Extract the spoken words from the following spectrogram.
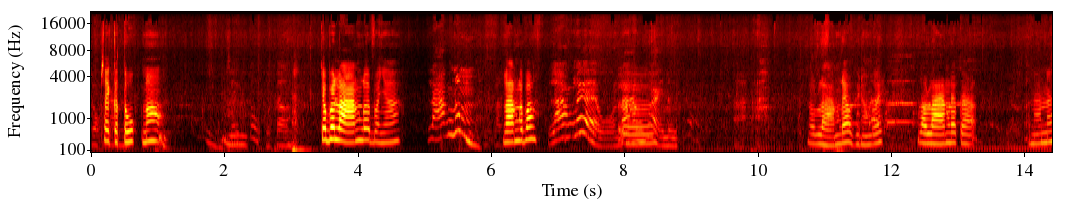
จกใส่กระตุกเนาะใส่ตุกก็ต้องจะไปล้างเลยบ่เนี่ยล้างน้ ล้างแล้วบ่ำล้างแล้วล้างไว้หนึ่งเราล้างแล้วพี่น้องเอ้ยเราล้างแล้วก็อันนั้นนะ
